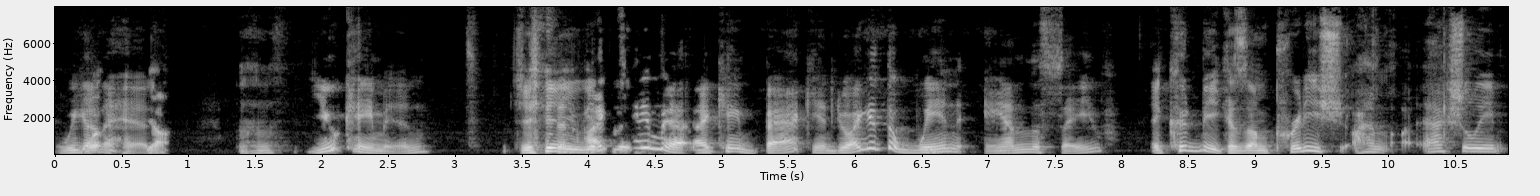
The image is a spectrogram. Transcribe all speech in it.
We got What- ahead. yeah. Mhm. You came in. You I came. At, I came back in. Do I get the win and the save? It could be because I'm pretty sure. I'm actually,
